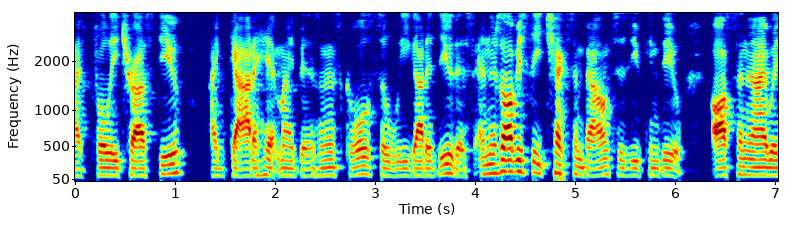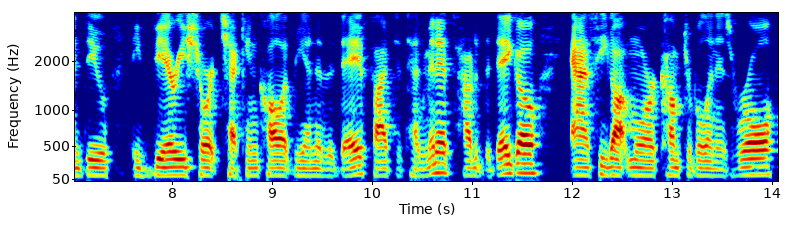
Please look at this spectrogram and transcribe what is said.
I fully trust you. I got to hit my business goals. So we got to do this. And there's obviously checks and balances you can do. Austin and I would do a very short check in call at the end of the day, five to 10 minutes. How did the day go? As he got more comfortable in his role,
